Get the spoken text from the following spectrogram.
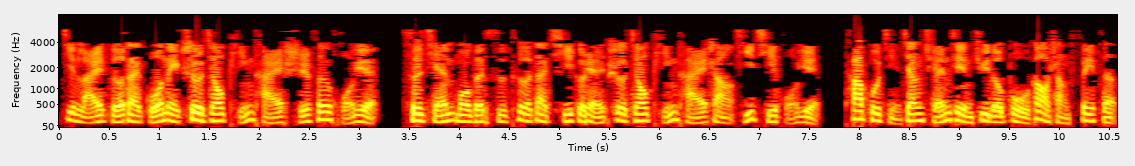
近来则在国内社交平台十分活跃。此前，莫德斯特在其个人社交平台上极其活跃。他不仅将权健俱乐部告上非分，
